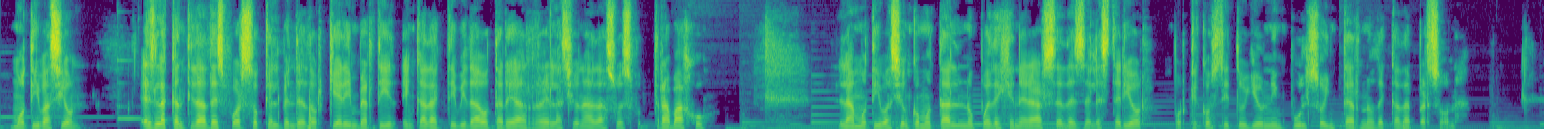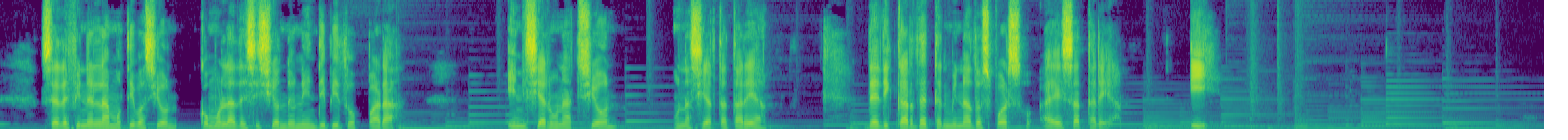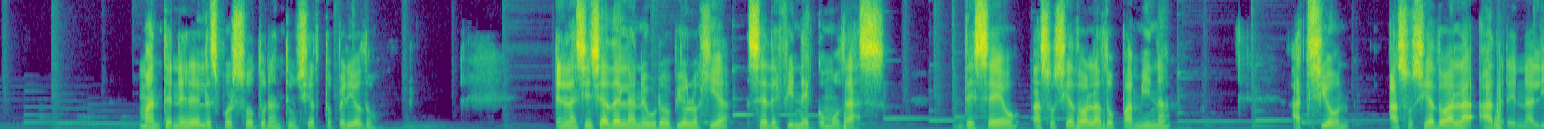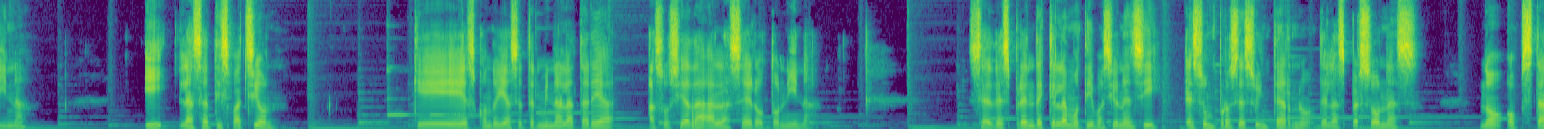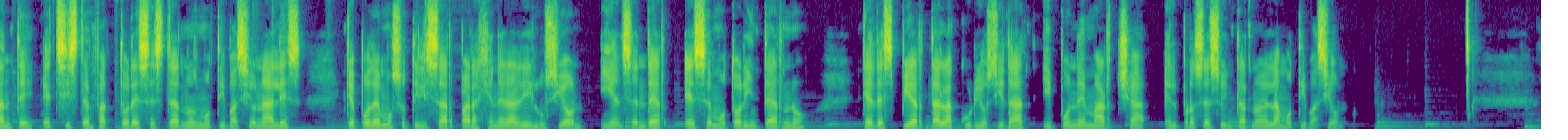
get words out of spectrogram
Motivación. Es la cantidad de esfuerzo que el vendedor quiere invertir en cada actividad o tarea relacionada a su trabajo. La motivación como tal no puede generarse desde el exterior porque constituye un impulso interno de cada persona. Se define la motivación como la decisión de un individuo para iniciar una acción, una cierta tarea, dedicar determinado esfuerzo a esa tarea y mantener el esfuerzo durante un cierto periodo. En la ciencia de la neurobiología se define como DAS, deseo asociado a la dopamina, acción asociado a la adrenalina y la satisfacción, que es cuando ya se termina la tarea, asociada a la serotonina. Se desprende que la motivación en sí es un proceso interno de las personas no obstante, existen factores externos motivacionales que podemos utilizar para generar ilusión y encender ese motor interno que despierta la curiosidad y pone en marcha el proceso interno de la motivación.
